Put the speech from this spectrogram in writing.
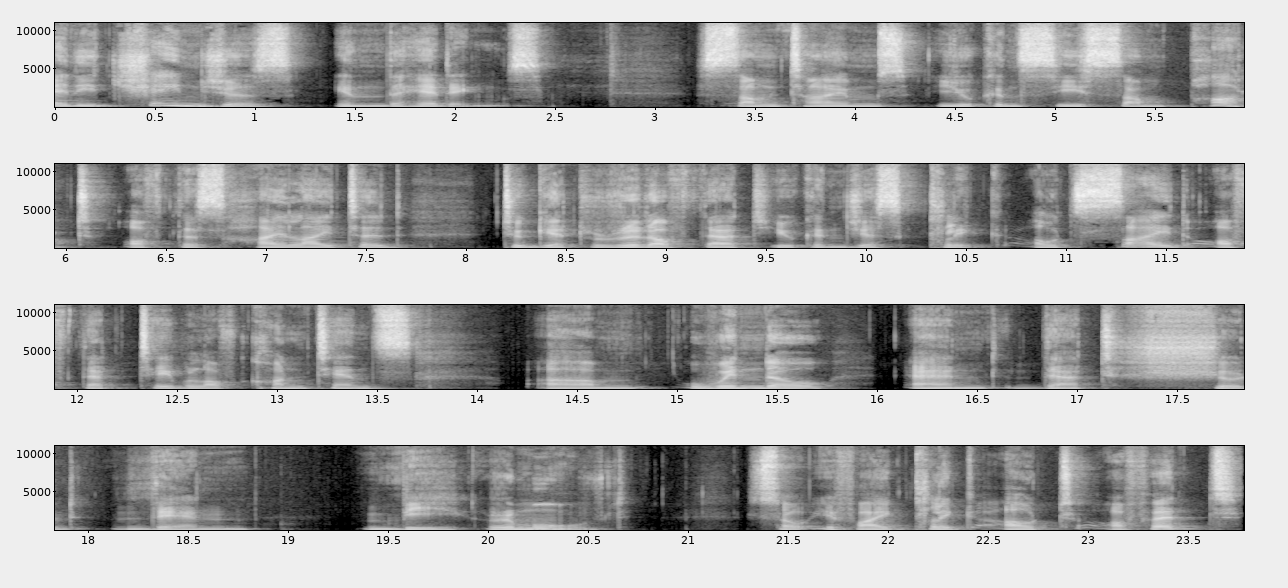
any changes in the headings. Sometimes you can see some part of this highlighted to get rid of that, you can just click outside of that table of contents um, window and that should then be removed. So if I click out of it,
